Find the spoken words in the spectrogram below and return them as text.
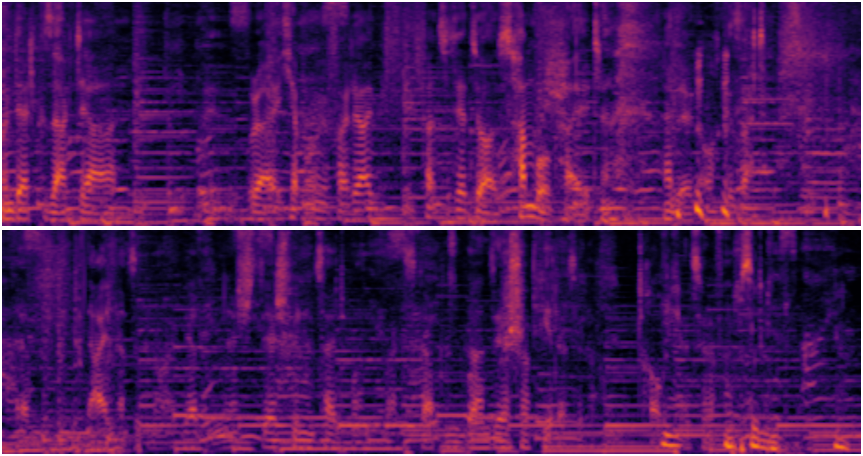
Und der hat gesagt, ja, äh, oder ich habe ihn gefragt, ja, wie fandest du das jetzt so aus Hamburg halt? ne? Hat er auch gesagt. ähm, nein, also genau, wir hatten eine sehr schöne Zeit Max gehabt und waren sehr schockiert, als wir davon, traurig, Ja, als wir davon absolut. Ja.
